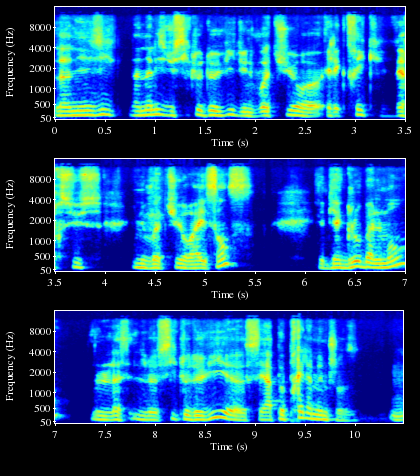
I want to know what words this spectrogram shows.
l'analyse du cycle de vie d'une voiture électrique versus une voiture à essence, eh bien globalement, le cycle de vie, euh, c'est à peu près la même chose. Mm.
